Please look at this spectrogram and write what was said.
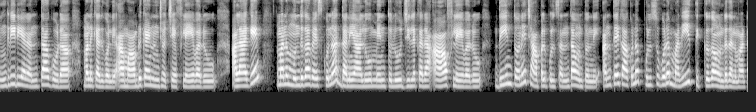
ఇంగ్రీడియంట్ అంతా కూడా మనకి అదిగోండి ఆ మామిడికాయ నుంచి వచ్చే ఫ్లేవరు అలాగే మనం ముందుగా వేసుకున్న ధనియాలు మెంతులు జీలకర్ర ఆ ఫ్లేవరు దీంతోనే చేపల పులుసు అంతా ఉంటుంది. అంతేకాకుండా పులుసు కూడా మరీ తిక్కుగా ఉండదనమాట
